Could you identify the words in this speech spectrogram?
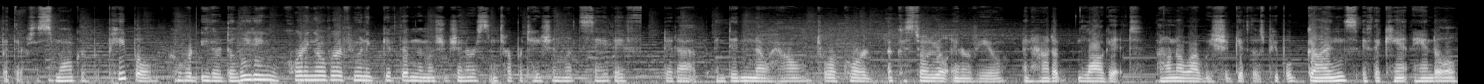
But there's a small group of people who were either deleting, recording over, if you want to give them the most generous interpretation, let's say they f***ed it up and didn't know how to record a custodial interview and how to log it. I don't know why we should give those people guns if they can't handle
